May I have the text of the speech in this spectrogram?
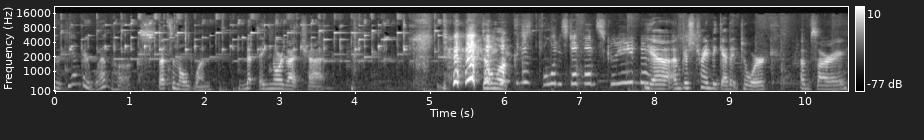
Would be under webhooks. That's an old one. No, ignore that chat. Don't look. just pulling stuff on screen. Yeah, I'm just trying to get it to work. I'm sorry.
